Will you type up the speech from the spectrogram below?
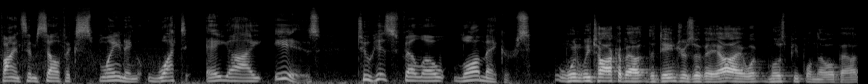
finds himself explaining what AI is to his fellow lawmakers. When we talk about the dangers of AI, what most people know about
